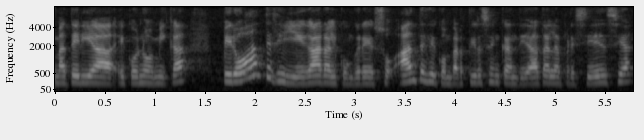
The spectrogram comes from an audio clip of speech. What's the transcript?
materia económica. Pero antes de llegar al Congreso, antes de convertirse en candidata a la presidencia,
